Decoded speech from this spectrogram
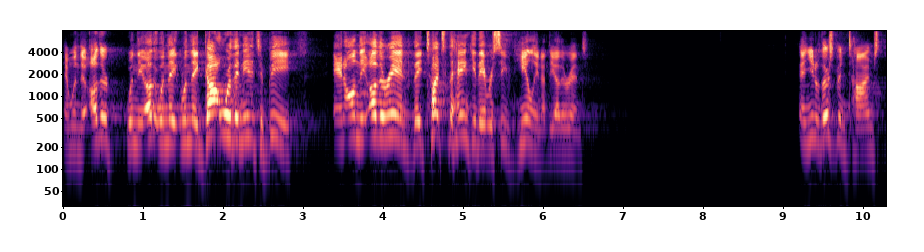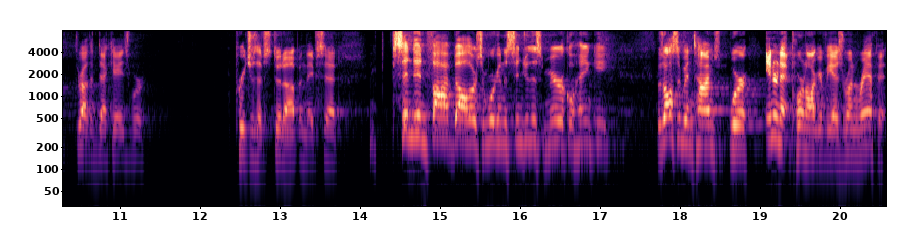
And when the other when the other when they when they got where they needed to be and on the other end they touched the hanky they received healing at the other end. And you know there's been times throughout the decades where preachers have stood up and they've said send in $5 and we're going to send you this miracle hanky there's also been times where internet pornography has run rampant.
